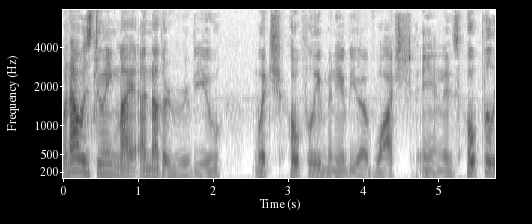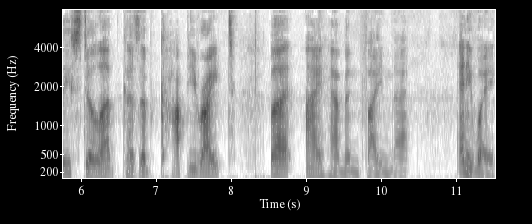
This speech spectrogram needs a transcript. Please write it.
when I was doing my another review, which hopefully many of you have watched and is hopefully still up because of copyright, but I have been fighting that. Anyway,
